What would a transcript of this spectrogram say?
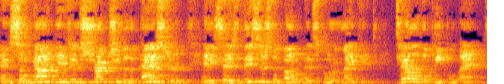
And so God gives instruction to the pastor, and he says, This is the boat that's going to make it. Tell the people that.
